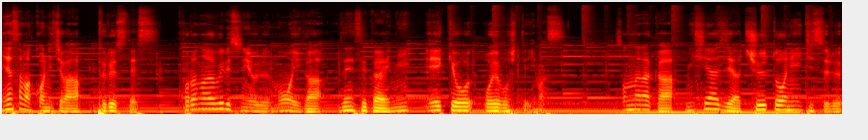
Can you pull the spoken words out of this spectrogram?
皆様こんにちは、プルースです。コロナウイルスによる猛威が全世界に影響を及ぼしています。そんな中、西アジア中東に位置する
